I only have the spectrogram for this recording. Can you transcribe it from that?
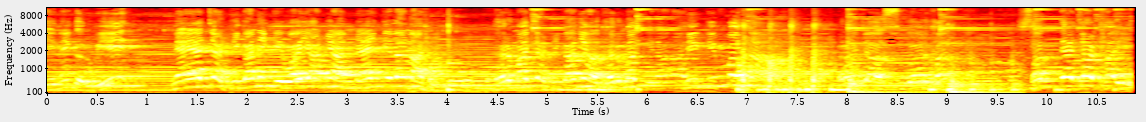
देणे करूवी न्यायाच्या ठिकाणी केव्हाही आम्ही अन्याय केला नाही. धर्माच्या ठिकाणी अधर्म केला नाही किंबहुना राजा सुवर्धन सत्याच्या ठाई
